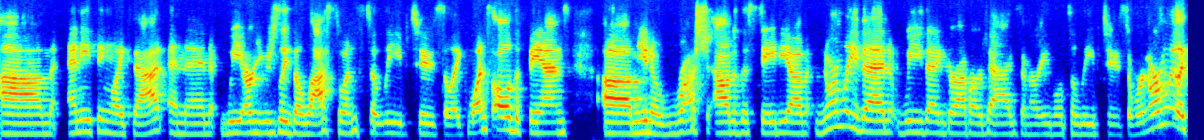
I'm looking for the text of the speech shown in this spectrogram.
um, anything like that. And then we are usually the last ones to leave too. So like once all the fans, um, you know, rush out of the stadium, normally then we then grab our bags and are able to leave too. So we're normally like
